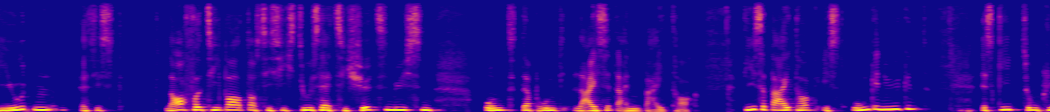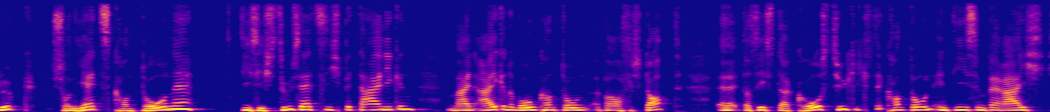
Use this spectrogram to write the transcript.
Die Juden, es ist nachvollziehbar, dass sie sich zusätzlich schützen müssen und der Bund leistet einen Beitrag. Dieser Beitrag ist ungenügend. Es gibt zum Glück schon jetzt Kantone, die sich zusätzlich beteiligen. Mein eigener Wohnkanton Basel-Stadt, äh, das ist der großzügigste Kanton in diesem Bereich,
